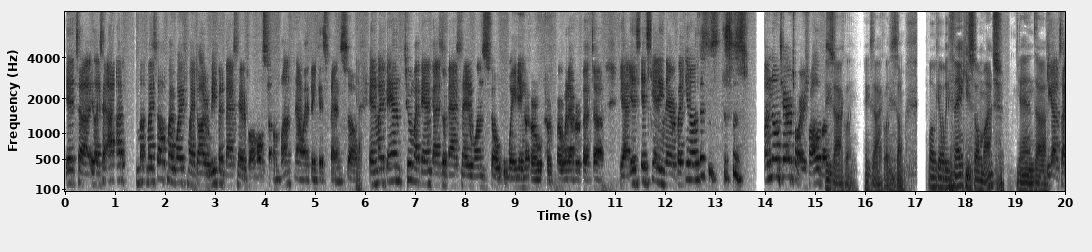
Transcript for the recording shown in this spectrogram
it, uh, like I said, I, myself, my wife, my daughter, we've been vaccinated for almost a month now, I think it's been. So, and my band, two of my band guys are vaccinated, one's still waiting or, or, or whatever. But uh, yeah, it's, it's getting there. But, you know, this is, this is unknown territory for all of us. Exactly. Exactly. So, well, Gilby, thank you so much. And uh, You got to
